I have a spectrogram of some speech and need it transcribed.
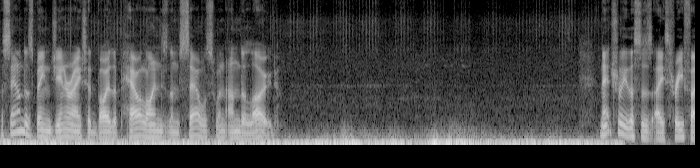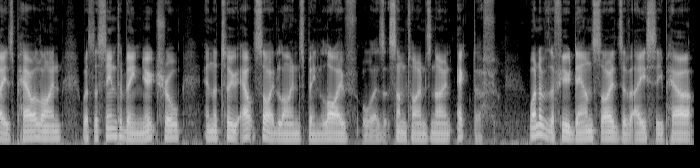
The sound has been generated by the power lines themselves when under load. Naturally this is a three-phase power line with the centre being neutral and the two outside lines being live or as it's sometimes known active. One of the few downsides of AC power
